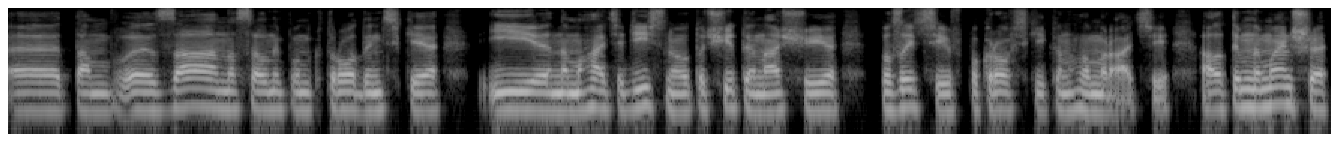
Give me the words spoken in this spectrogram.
е, там за населений пункт Родинське і намагаються дійсно оточити наші позиції в Покровській конгломерації. Але тим не менше,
